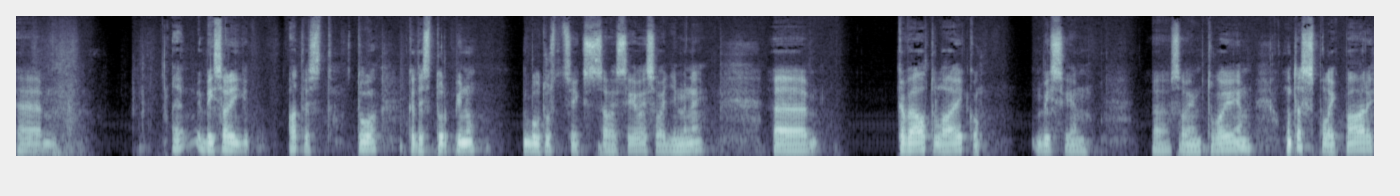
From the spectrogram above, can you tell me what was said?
um, bija svarīgi atvest to, kad es turpinu būt uzticīgs savai sievai, savai ģimenei. Um, ka veltu laiku visiem uh, saviem tojiem, un tas, kas paliek pāri,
